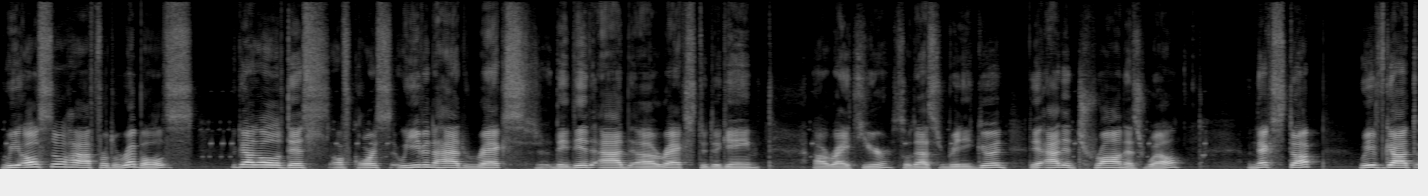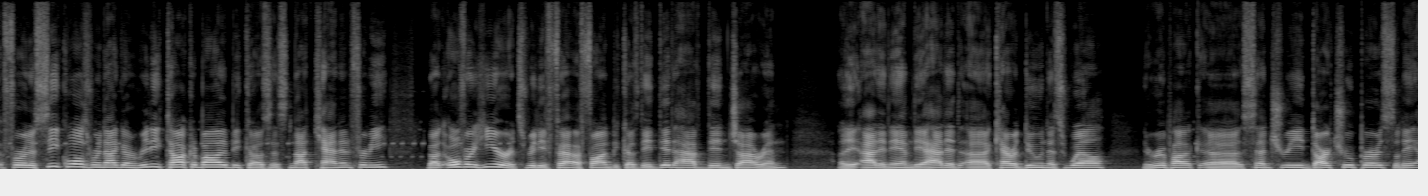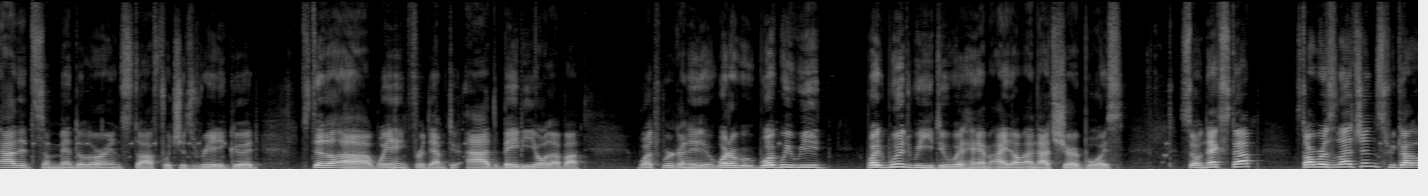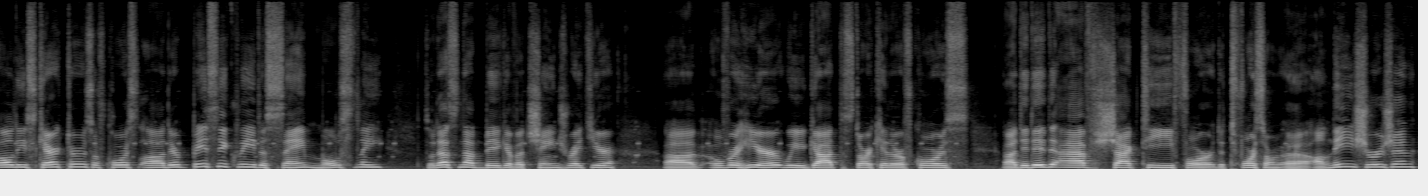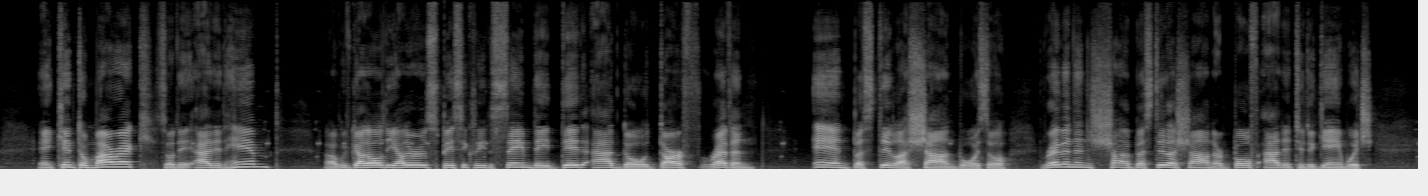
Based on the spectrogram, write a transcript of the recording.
We also have, for the Rebels, we got all of this, of course. We even had Rex. They did add uh, Rex to the game uh, right here. So that's really good. They added Tron as well. Next up, we've got for the sequels, we're not going to really talk about it because it's not canon for me. But over here, it's really fun because they did have Din Djarin. Uh, they added him. They added uh, Cara Dune as well. The Republic uh, Dark Troopers. So they added some Mandalorian stuff, which is really good. Still uh, waiting for them to add Baby Yoda, but what we're gonna what are what we read, what would we do with him? I don't, I'm not sure, boys. So next up, Star Wars Legends, we got all these characters, of course, uh, they're basically the same, mostly. So that's not big of a change right here. Uh, over here, we got Starkiller, of course. Uh, they did have Shaak Ti for the Force uh, Unleashed version. And Kento Marek, so they added him. Uh, we've got all the others basically the same. They did add, though, Darth Revan and Bastila Shan, boy. So Revan and Sh Bastila Shan are both added to the game, which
